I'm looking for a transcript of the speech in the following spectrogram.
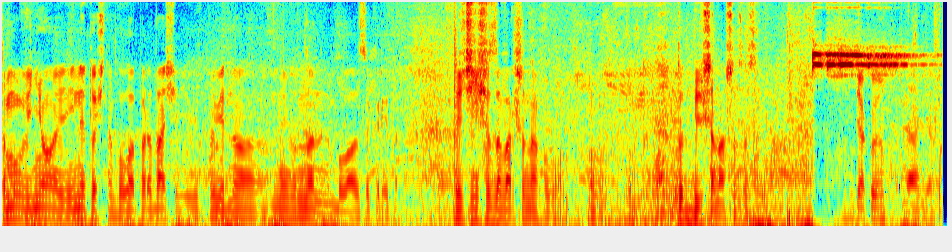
Тому від нього і не точно була передача, і відповідно вона не була закрита. Точніше завершена голом. Ну, тут більше наша заслуга. Дякую. Да, дякую.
